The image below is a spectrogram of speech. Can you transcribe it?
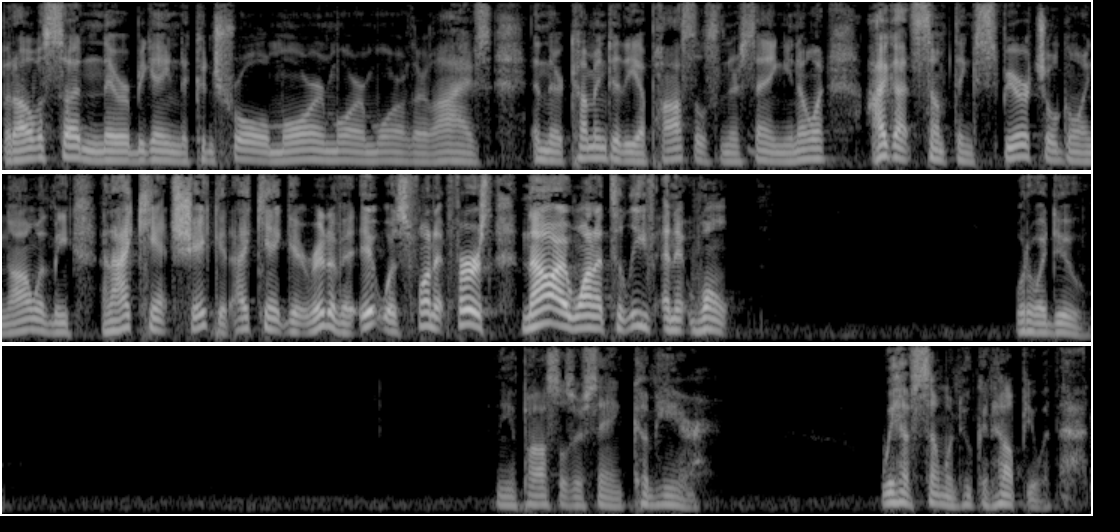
but all of a sudden they were beginning to control more and more and more of their lives. And they're coming to the apostles and they're saying, you know what? I got something spiritual going on with me, and I can't shake it. I can't get rid of it. It was fun at first. Now I want it to leave, and it won't. What do I do? And the apostles are saying, Come here. We have someone who can help you with that.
